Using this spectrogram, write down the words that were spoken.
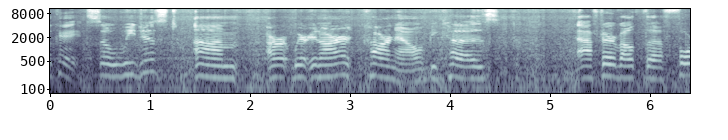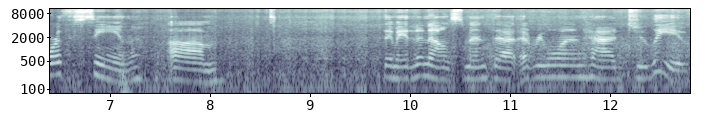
Okay, so we just um, are we're in our car now because after about the fourth scene, um, they made an announcement that everyone had to leave,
